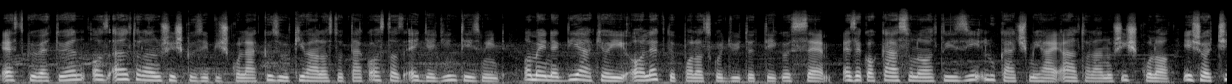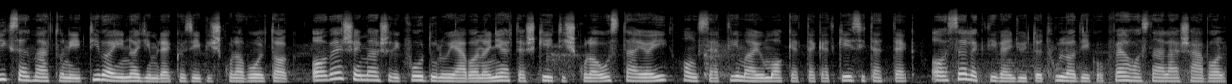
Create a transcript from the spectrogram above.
Ezt követően az általános és középiskolák közül kiválasztották azt az egy-egy intézményt, amelynek diákjai a legtöbb palackot gyűjtötték össze. Ezek a Kászonaltízi Lukács Mihály általános iskola és a Csíkszentmártoni Tivai Nagyimre középiskola voltak. A verseny második fordulójában a nyertes két iskola osztályai hangszer témájú maketteket készítettek a szelektíven gyűjtött hulladékok felhasználásával,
